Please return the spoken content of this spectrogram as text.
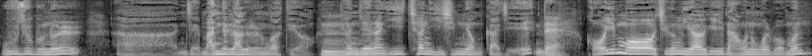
우주군을 아, 이제 만들라 그러는 것 같아요. 음. 현재는 2020년까지 네. 거의 뭐 지금 이야기 나오는 걸 보면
